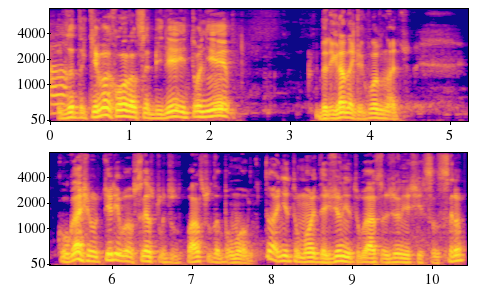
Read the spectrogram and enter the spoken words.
А... За такива хора са били и то не е бригада какво значи. Кога ще отиде в следството стопанство да помогне? Той нито може да жени, тогава се жениш с сръб,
